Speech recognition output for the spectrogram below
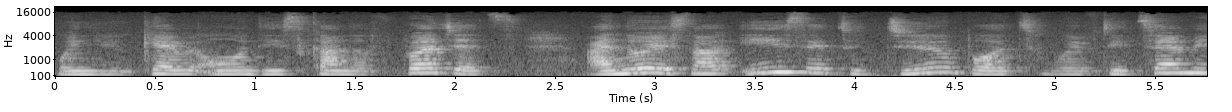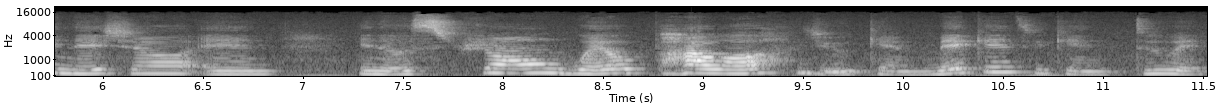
when you carry on these kind of projects I know it's not easy to do, but with determination and you know strong willpower you can make it you can do it.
